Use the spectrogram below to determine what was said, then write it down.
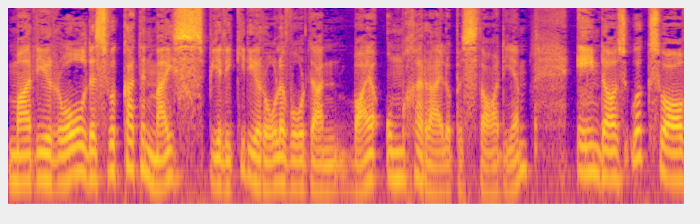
maar die rol, dis so kat en muis speletjie. Die rolle word dan baie omgeruil op 'n stadium. En daar's ook so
